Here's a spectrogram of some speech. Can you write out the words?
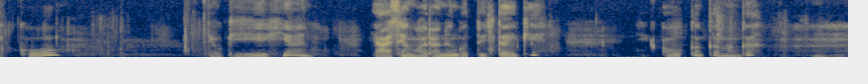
있고, 여기 희한 야생화라는 것도 있다 여기. 어우 깜깜한가? 음.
